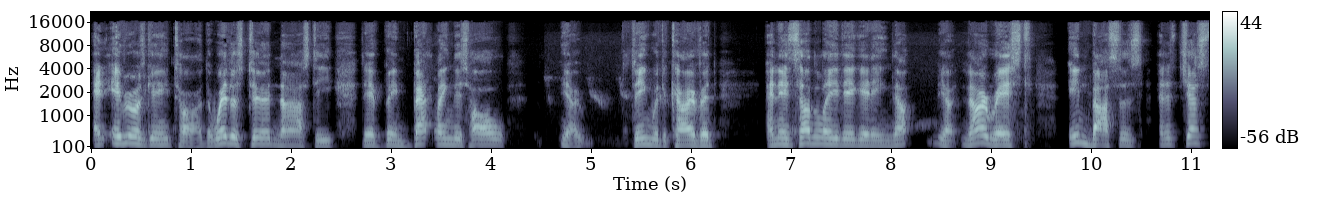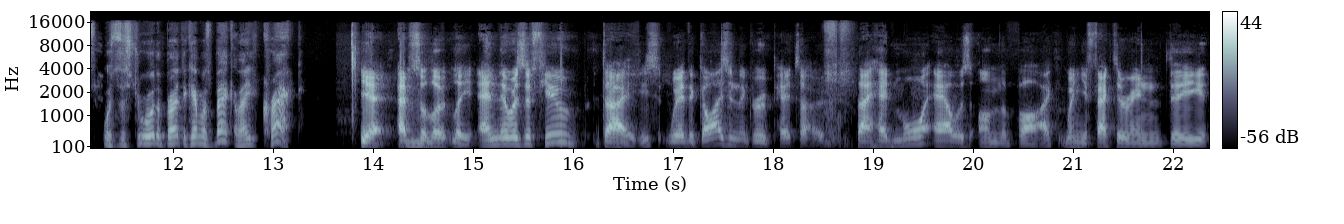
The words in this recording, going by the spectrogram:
and everyone's getting tired. The weather's turned nasty. They've been battling this whole, you know, thing with the COVID, and then suddenly they're getting no, you know, no rest in buses, and it just was the straw that broke the camel's back, and they cracked. Yeah, absolutely. Mm. And there was a few days where the guys in the gruppetto they had more hours on the bike when you factor in the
